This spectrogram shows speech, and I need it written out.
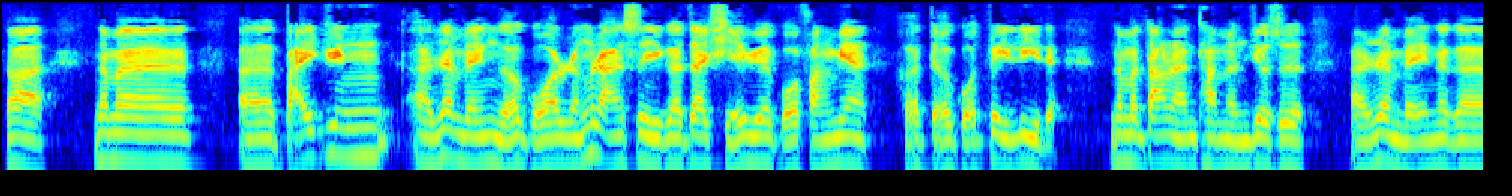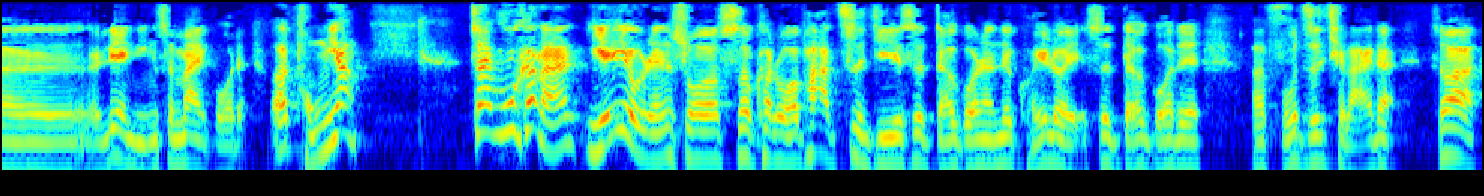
是吧？那么呃，白军呃认为俄国仍然是一个在协约国方面和德国对立的。那么当然，他们就是呃认为那个列宁是卖国的。而同样。在乌克兰也有人说斯克罗帕茨基是德国人的傀儡，是德国的呃扶植起来的，是吧？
